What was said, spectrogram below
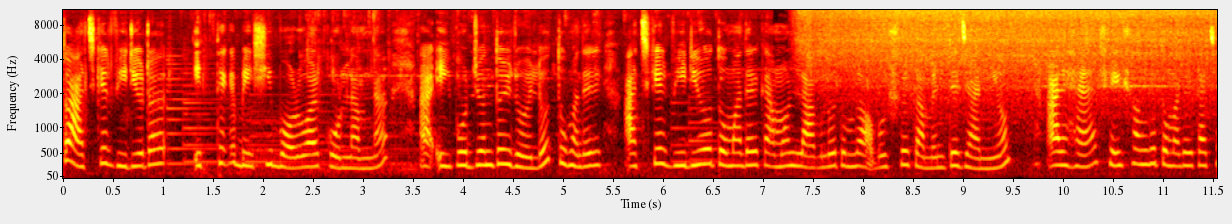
তো আজকের ভিডিওটা এর থেকে বেশি বড় আর করলাম না। আর এই পর্যন্তই রইল। তোমাদের আজকের ভিডিও তোমাদের কেমন লাগল তোমরা অবশ্যই কমেন্টে জানিও। আর হ্যাঁ সেই সঙ্গে তোমাদের কাছে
